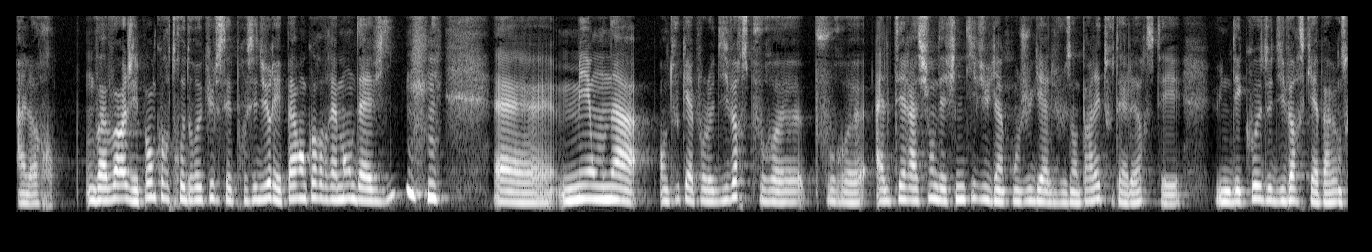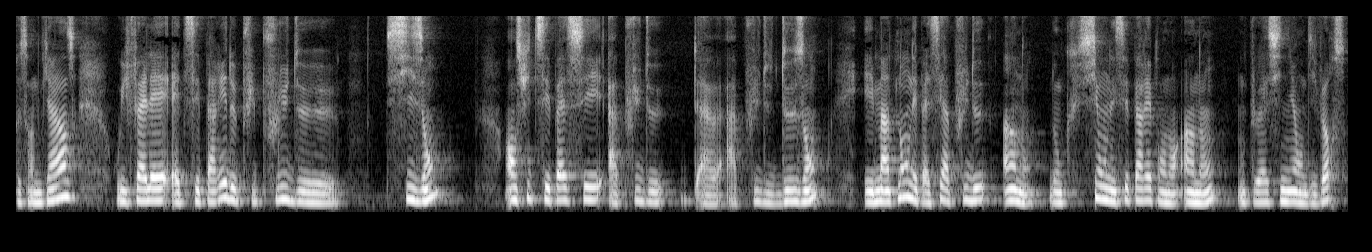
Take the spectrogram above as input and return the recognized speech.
alors, on va voir, j'ai pas encore trop de recul sur cette procédure et pas encore vraiment d'avis. Euh, mais on a, en tout cas pour le divorce, pour, euh, pour euh, altération définitive du lien conjugal, je vous en parlais tout à l'heure, c'était une des causes de divorce qui est apparue en 75, où il fallait être séparé depuis plus de 6 ans. Ensuite, c'est passé à plus, de, à, plus de 2 ans. Et maintenant, on est passé à plus de 1 an. Donc, si on est séparé pendant un an, on peut assigner en divorce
